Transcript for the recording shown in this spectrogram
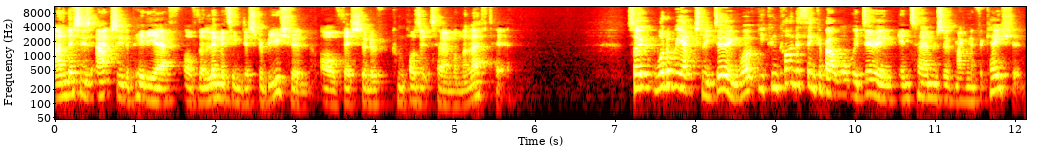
And this is actually the PDF of the limiting distribution of this sort of composite term on the left here. So what are we actually doing? Well, you can kind of think about what we're doing in terms of magnification.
